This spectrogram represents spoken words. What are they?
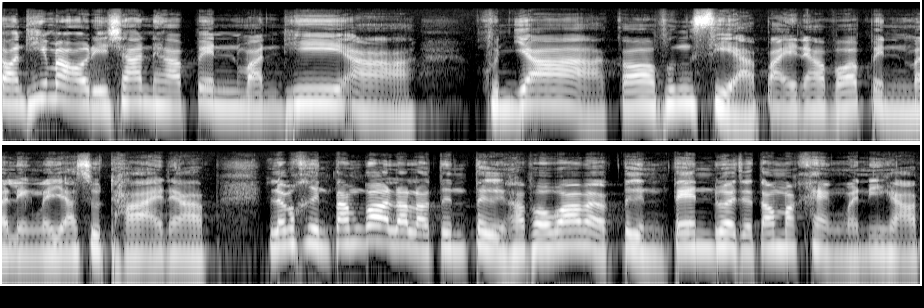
ตอนที่มา audition นะครับเป็นวันที่อ่า คุณย่าก็เพิ่งเสียไปนะครับเพราะว่าเป็นมะเร็งระยะสุดท้ายนะครับแล้วเมื่อคืนตั้มก็เราเราตื่นตื่นครับเพราะว่าแบบตื่นเต้นด้วยจะต้องมาแข่งวันนี้ครับ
